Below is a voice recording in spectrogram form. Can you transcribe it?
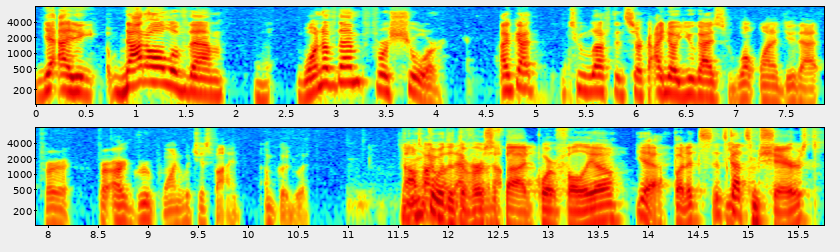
Yeah, I not all of them. One of them for sure. I've got two left in Circa. I know you guys won't want to do that for for our group one, which is fine. I'm good with. No, We'll I'm good with a about that coming up. diversified portfolio. Yeah, but it's it's got some shares.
